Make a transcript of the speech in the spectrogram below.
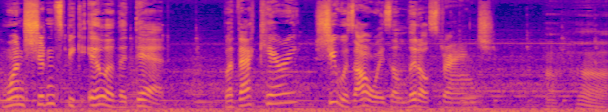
one shouldn't speak ill of the dead. But that Carrie, she was always a little strange. Uh-huh.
